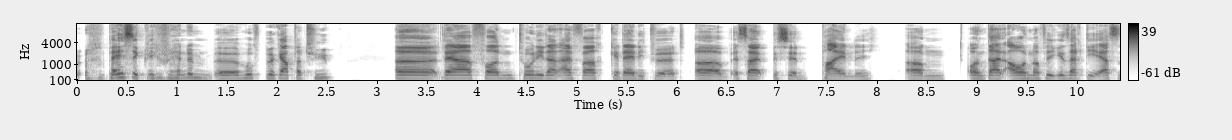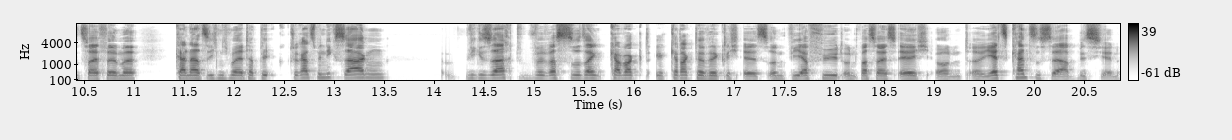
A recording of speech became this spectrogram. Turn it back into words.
basically random, äh, hochbegabter Typ, äh, der von Tony dann einfach gedatet wird, äh, ist halt ein bisschen peinlich. Ähm, und dann auch noch, wie gesagt, die ersten zwei Filme kann er sich nicht mehr etablieren. Du kannst mir nichts sagen, wie gesagt, was so sein Charakter, Charakter wirklich ist und wie er fühlt und was weiß ich. Und äh, jetzt kannst du es ja ein bisschen,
